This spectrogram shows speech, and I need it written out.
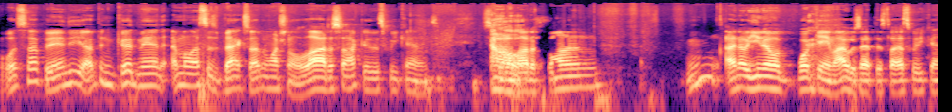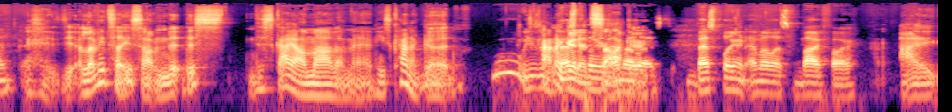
What's up, Andy? I've been good, man. MLS is back, so I've been watching a lot of soccer this weekend. It's been Oh. a lot of fun. Mm, I know you know what game I was at this last weekend. Yeah, Let me tell you something. This this guy Almada, man, he's kind of good. Ooh, he's the kinda good at soccer. Best player in MLS by far. I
